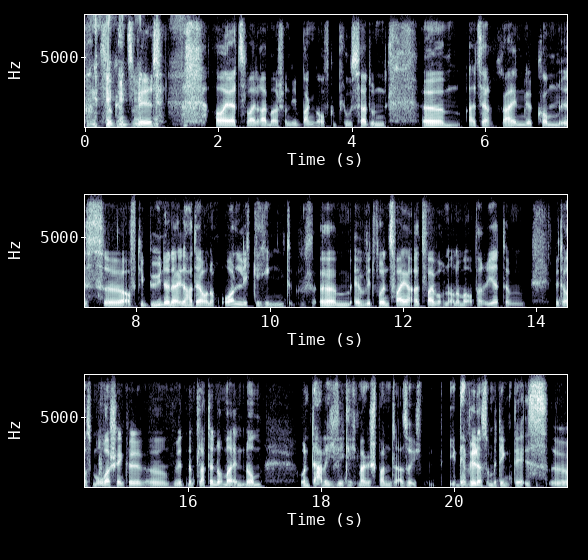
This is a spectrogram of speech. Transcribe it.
so ganz wild. Aber er hat zwei, dreimal schon die Backen aufgeplustert und ähm, als er reingekommen ist äh, auf die Bühne, da hat er auch noch ordentlich gehinkt. Ähm, er wird wohl in zwei, äh, zwei Wochen auch nochmal operiert, ähm, wird aus dem Oberschenkel, äh, wird eine Platte nochmal entnommen. Und da bin ich wirklich mal gespannt. Also ich, der will das unbedingt. Der ist äh,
